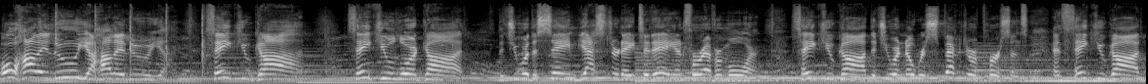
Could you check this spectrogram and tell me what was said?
Oh, hallelujah, hallelujah. Thank you, God. Thank you, Lord God that you are the same yesterday, today, and forevermore. Thank you, God, that you are no respecter of persons. And thank you, God,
